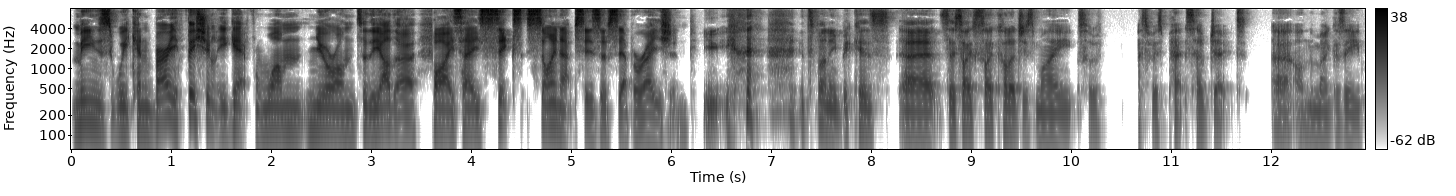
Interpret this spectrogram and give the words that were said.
means we can very efficiently get from one neuron to the other by, say, six synapses of separation. You, it's funny because uh, so psychology is my sort of, I suppose, pet subject uh, on the magazine.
